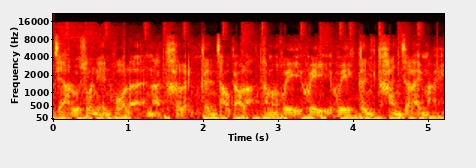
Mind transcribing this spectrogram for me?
假如说年货了，那可能更糟糕了。他们会会会更看着来买。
